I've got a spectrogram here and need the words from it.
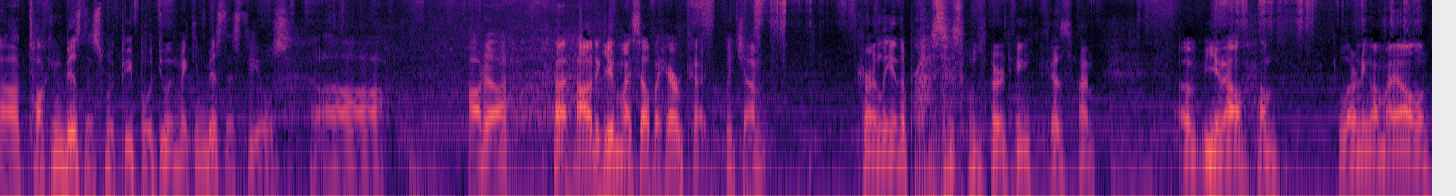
uh, talking business with people, doing making business deals, uh, how to how to give myself a haircut, which I'm currently in the process of learning because I'm, uh, you know, I'm learning on my own.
